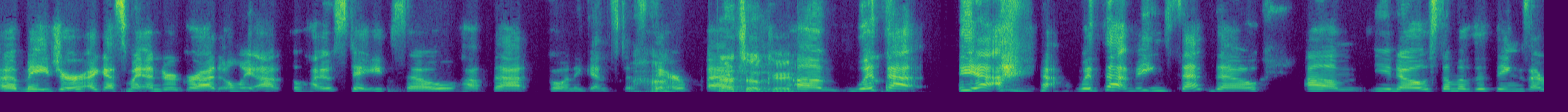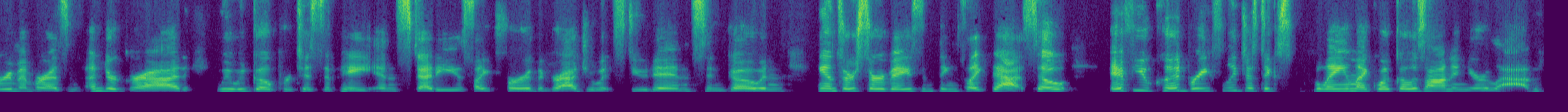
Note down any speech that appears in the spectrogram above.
a major, I guess my undergrad only at Ohio State. So we'll have that going against us uh-huh. there. But, That's okay. Um, with that, yeah, yeah. With that being said, though, um, you know, some of the things I remember as an undergrad, we would go participate in studies like for the graduate students and go and answer surveys and things like that. So if you could briefly just explain like what goes on in your lab.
